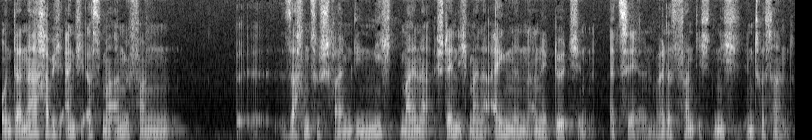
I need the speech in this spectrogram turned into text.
Und danach habe ich eigentlich erstmal angefangen, äh, Sachen zu schreiben, die nicht meine, ständig meine eigenen Anekdötchen erzählen, weil das fand ich nicht interessant.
